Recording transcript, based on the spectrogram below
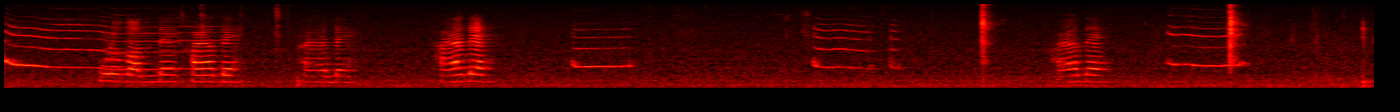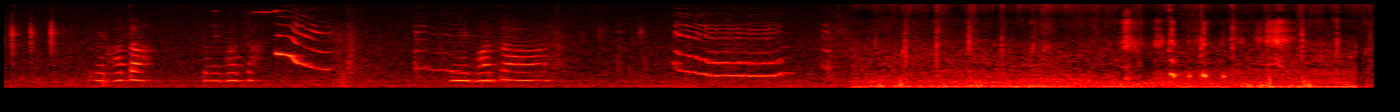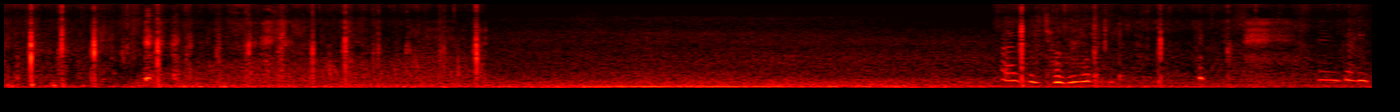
울어도 안 돼. 가야 돼. 가야 돼. 가야 돼. 가야돼. 여기 가자. 여기 가자. 여기 가자. 아이고 저러려고. 아이고 아이고.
